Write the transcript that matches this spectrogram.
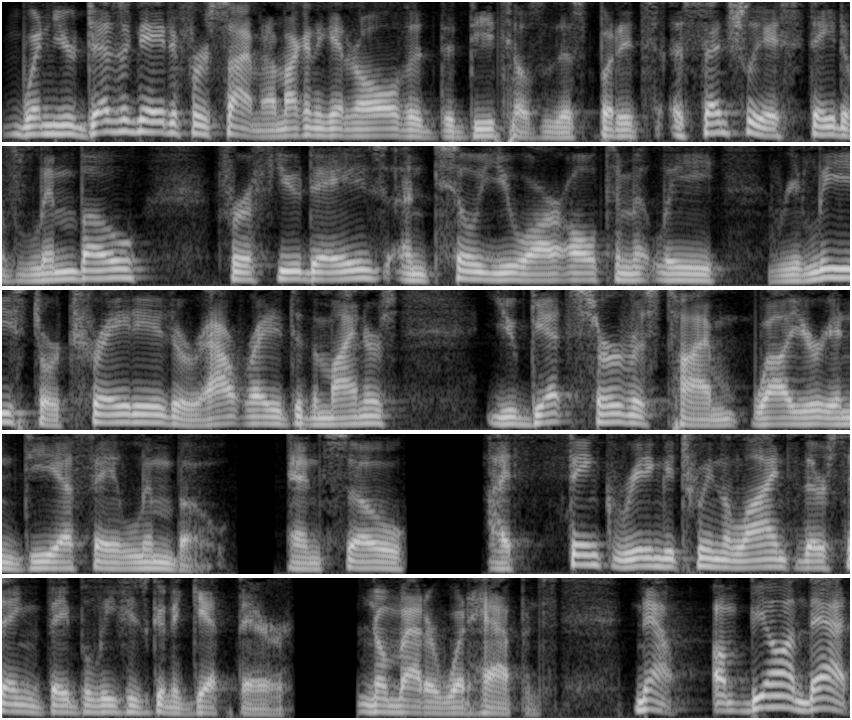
When you're designated for assignment, I'm not going to get into all the, the details of this, but it's essentially a state of limbo for a few days until you are ultimately released or traded or outrighted to the minors. You get service time while you're in DFA limbo. And so I think reading between the lines, they're saying they believe he's going to get there no matter what happens. Now, um, beyond that,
